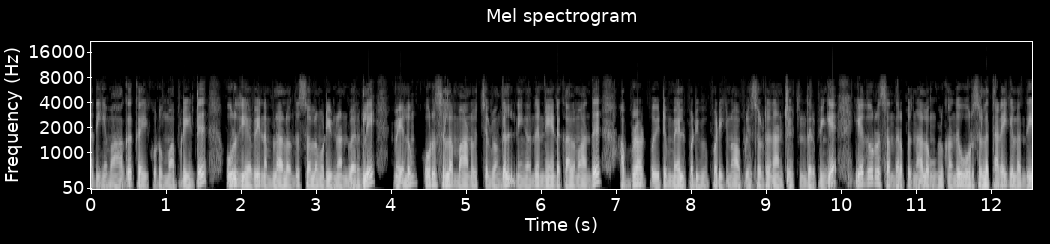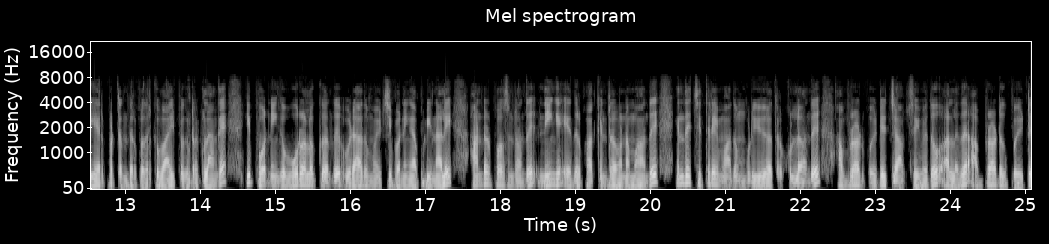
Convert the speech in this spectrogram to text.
அதிகமாக கைகூடும் அப்படின்ட்டு உறுதியாகவே நம்மளால் வந்து சொல்ல முடியும் நண்பர்களே. மேலும் ஒரு சில மாணவ செல்வங்கள் நீங்கள் வந்து நீண்ட காலமாக வந்து அப்ராட் போயிட்டு மேல் படிப்பு படிக்கணும் அப்படின்னு சொல்லிட்டு நினச்சிட்டு இருந்திருப்பீங்க. ஏதோ ஒரு சந்தர்ப்பத்தினால உங்களுக்கு வந்து ஒரு சில தடைகள் வந்து ஏற்பட்டிருந்திருப்பதற்கு வாய்ப்புகள் இருக்கலாங்க. இப்போ நீங்கள் ஓரளவுக்கு வந்து விடாத முயற்சி பண்ணீங்க அப்படின்னாலே ஹண்ட்ரட் பர்சன்ட் வந்து நீங்கள் எதிர்பார்க்கின்ற வண்ணமாக வந்து இந்த சித்திரை மாதம் முடிவதற்குள்ளே வந்து அப்ராட் போயிட்டு ஜாப் செய்வதோ அல்லது அப்ராடுக்கு போயிட்டு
